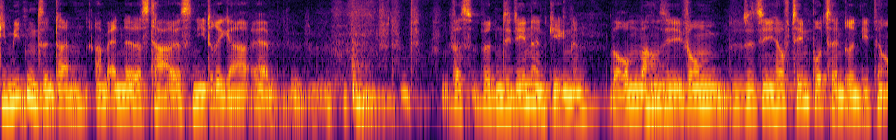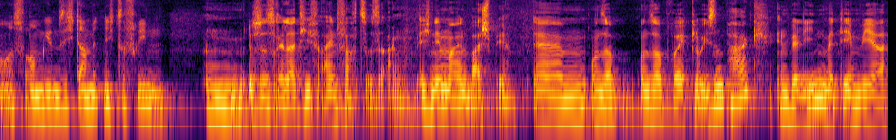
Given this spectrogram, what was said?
die Mieten sind dann am Ende des Tages niedriger. Äh, was würden Sie denen entgegnen? Warum machen Sie, warum sind Sie nicht auf zehn Prozent Rendite aus? Warum geben Sie sich damit nicht zufrieden? Mm, es ist relativ einfach zu sagen. Ich nehme mal ein Beispiel. Ähm, unser, unser Projekt Luisenpark in Berlin, mit dem wir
